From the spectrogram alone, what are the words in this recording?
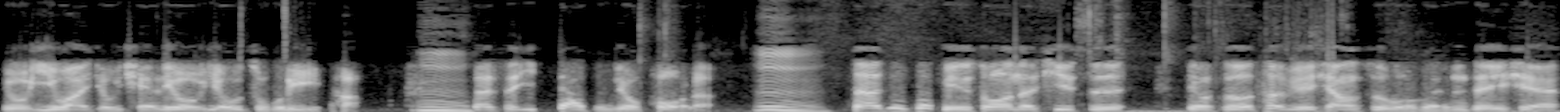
有一万九千六有阻力哈。嗯。但是一下子就破了。嗯。那就证明说呢，其实有时候特别像是我们这一些。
